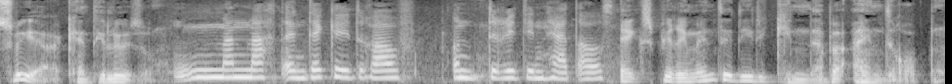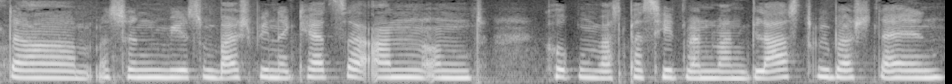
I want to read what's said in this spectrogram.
Svea kennt die Lösung. Man macht einen Deckel drauf und dreht den Herd aus. Experimente, die die Kinder beeindrucken. Da zünden wir zum Beispiel eine Kerze an und gucken, was passiert, wenn wir ein Glas drüber stellen.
